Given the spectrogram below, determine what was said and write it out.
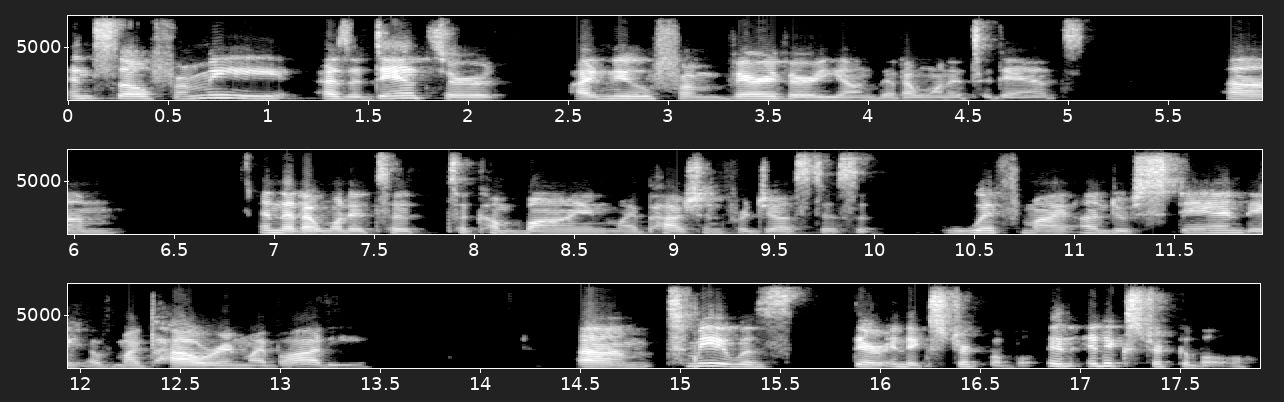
And so for me as a dancer i knew from very very young that i wanted to dance um, and that i wanted to to combine my passion for justice with my understanding of my power in my body. Um, to me it was they're inextricable inextricable.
